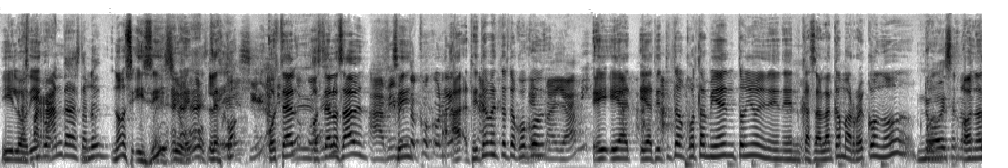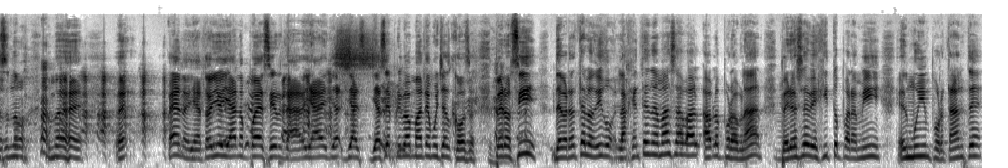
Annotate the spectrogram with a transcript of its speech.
y lo Las digo. parrandas también. No, no, sí, y sí, Sí, sí, les sí, usted, usted lo saben. A mí Sí. me tocó con él. A, ti también te tocó En con Miami. Y, y a, y a ti te tocó también, Toño, en, en- en Casablanca, Marruecos, ¿no? No, Con- ese no oh, me ese no- me- bueno, ya Toño ya no puede decir nada, ya, ya, se priva más de muchas cosas. Pero sí, de verdad te lo digo, la gente nada más habla por hablar, pero ese viejito para mí es muy importante,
